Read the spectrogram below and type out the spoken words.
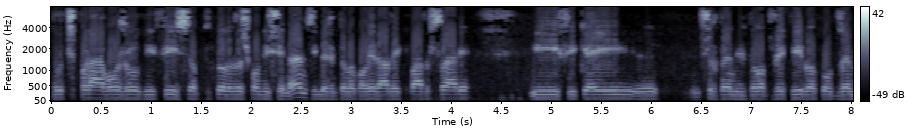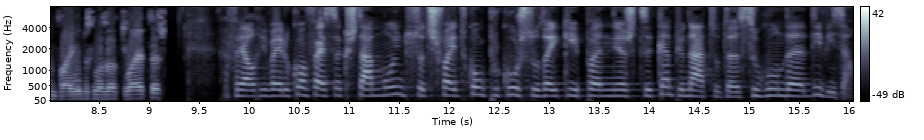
porque esperava um jogo difícil por todas as condicionantes e mesmo pela qualidade da equipa adversária e fiquei uh, surpreendido pela positiva com o desempenho dos meus atletas. Rafael Ribeiro confessa que está muito satisfeito com o percurso da equipa neste campeonato da segunda divisão.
